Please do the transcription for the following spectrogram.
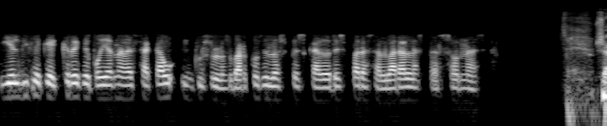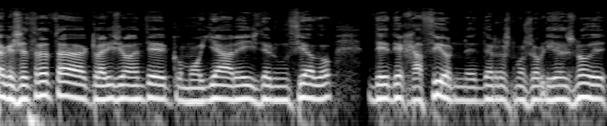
y él dice que cree que podían haber sacado incluso los barcos de los pescadores para salvar a las personas. O sea que se trata clarísimamente, como ya habéis denunciado, de dejación de responsabilidades, ¿no? De,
